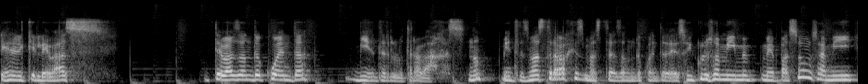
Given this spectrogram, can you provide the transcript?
en el que le vas, te vas dando cuenta mientras lo trabajas, ¿no? Mientras más trabajes, más te vas dando cuenta de eso. Incluso a mí me, pasó, o sea, a mí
